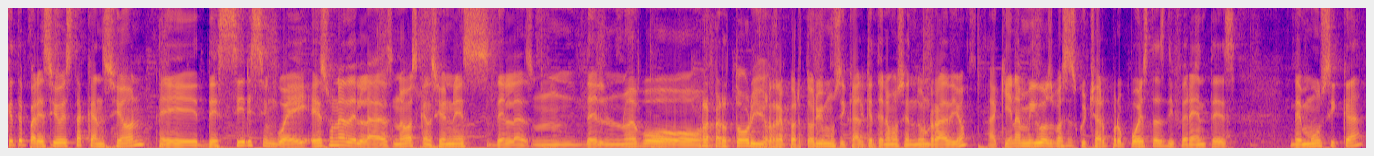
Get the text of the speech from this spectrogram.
qué te pareció esta canción eh, de Citizen Way. Es una de las nuevas canciones de las, mm, del nuevo Repertorio. repertorio musical que tenemos en Dun Radio. Aquí en Amigos vas a escuchar propuestas diferentes de música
